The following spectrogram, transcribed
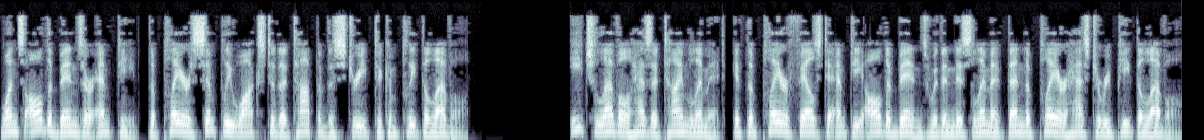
Once all the bins are emptied, the player simply walks to the top of the street to complete the level. Each level has a time limit, if the player fails to empty all the bins within this limit then the player has to repeat the level.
